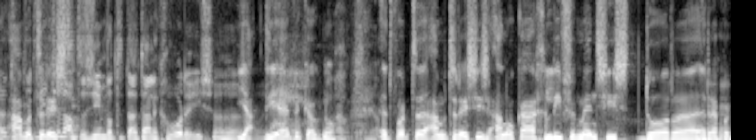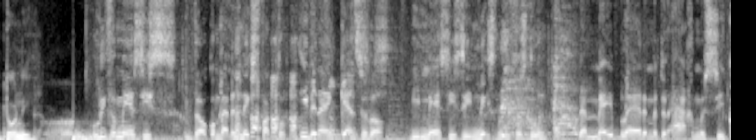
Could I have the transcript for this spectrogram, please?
liedje amateuristisch. laten zien wat het uiteindelijk geworden is. Eh, Ja, die heb ik ook nog. Het wordt eh, amateuristisch aan elkaar geliefde mensen door eh, rapper Donny. Lieve mensen, welkom bij de Nix Factor. Iedereen kent ze wel. Die mensen die niks lievers doen dan meebladen met hun eigen muziek.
